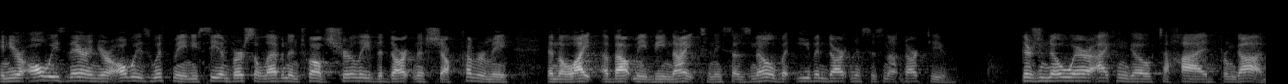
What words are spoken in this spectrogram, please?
and you're always there, and you're always with me. And you see in verse 11 and 12, surely the darkness shall cover me, and the light about me be night. And he says, No, but even darkness is not dark to you. There's nowhere I can go to hide from God.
